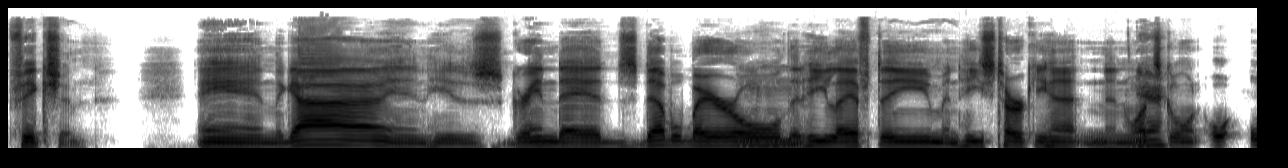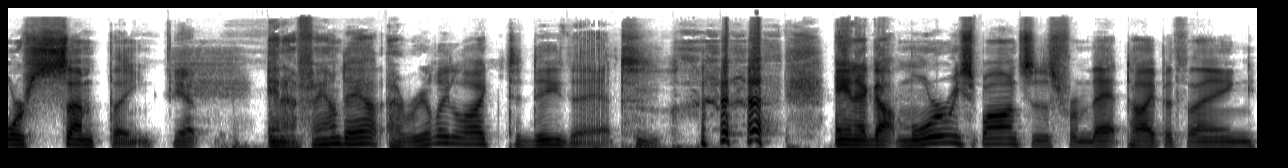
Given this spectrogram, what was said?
fiction and the guy and his granddad's double barrel Mhm. that he left him and he's turkey hunting and what's Yeah. going or, or something Yep. and I found out I really like to do that. Hmm. and I got more responses from that type of thing,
